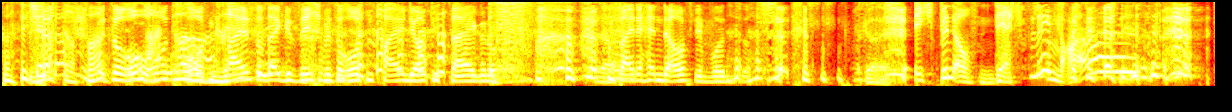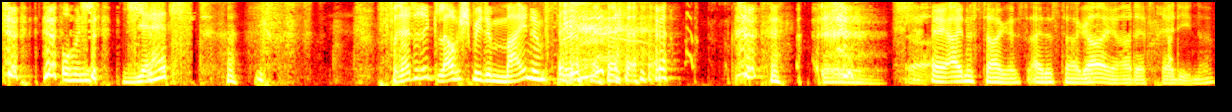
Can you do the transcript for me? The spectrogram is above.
ja, mit so ro roten, roten Kreis um dein Gesicht, mit so roten Pfeilen, die auf dich zeigen und ja. beide Hände auf dem Mund. So. Geil. Ich bin auf Netflix. Was? Und jetzt? Frederik Lau spielt in meinem Film. ja. Hey, eines Tages, eines Tages. Ja, ja, der Freddy, ne?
